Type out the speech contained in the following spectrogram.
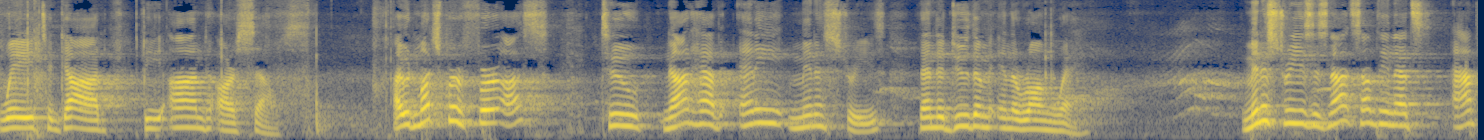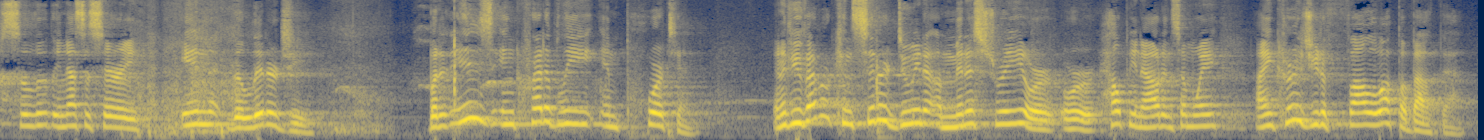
way to God beyond ourselves. I would much prefer us to not have any ministries than to do them in the wrong way. Ministries is not something that's absolutely necessary in the liturgy, but it is incredibly important. And if you've ever considered doing a ministry or, or helping out in some way, I encourage you to follow up about that.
